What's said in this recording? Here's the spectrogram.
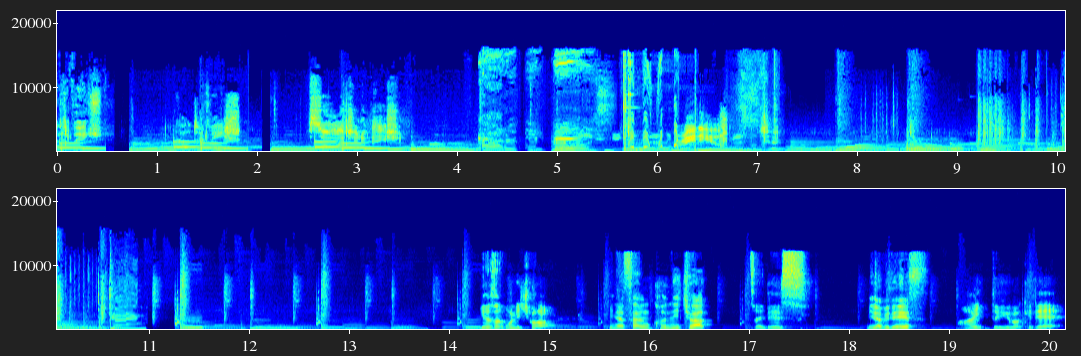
Innovation. cultivation, So much innovation. Radio. Check. 皆さん、こんにちは。皆さん、こんにちは。さいです。みなべです。はい、というわけで、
